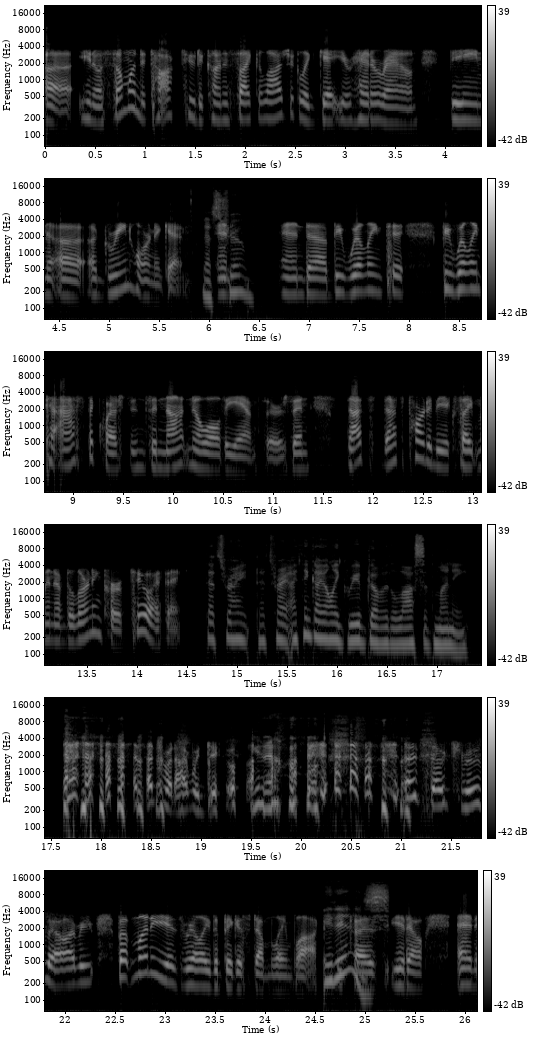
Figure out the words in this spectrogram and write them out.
uh, you know someone to talk to to kind of psychologically get your head around being a, a greenhorn again That's and, true. and uh, be willing to be willing to ask the questions and not know all the answers and that's that's part of the excitement of the learning curve too i think That's right. That's right. I think I only grieved over the loss of money. that's what i would do You know? That's so true, though. I mean, but money is really the biggest stumbling block. It because, is. you know, and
